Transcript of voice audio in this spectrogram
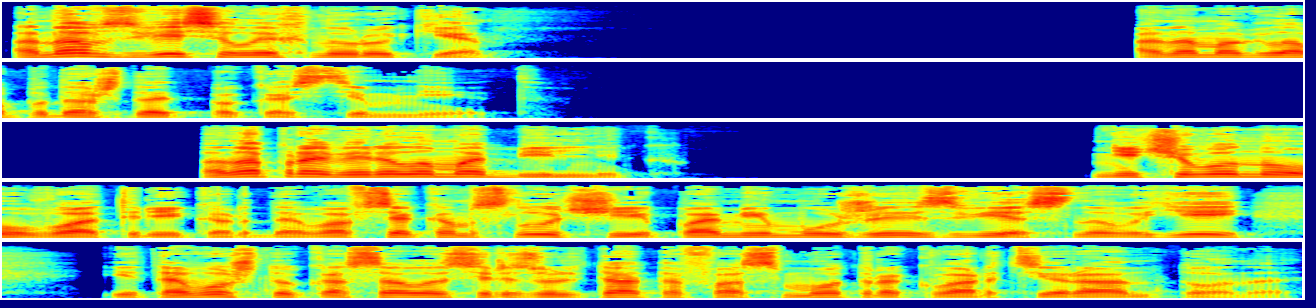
Она взвесила их на руке. Она могла подождать, пока стемнеет. Она проверила мобильник. Ничего нового от Рикарда, во всяком случае, помимо уже известного ей и того, что касалось результатов осмотра квартиры Антона.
